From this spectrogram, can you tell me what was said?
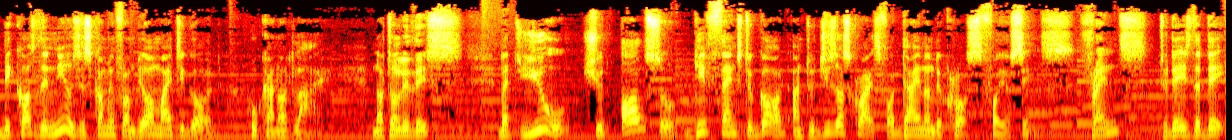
because the news is coming from the Almighty God who cannot lie. Not only this, but you should also give thanks to God and to Jesus Christ for dying on the cross for your sins. Friends, today is the day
